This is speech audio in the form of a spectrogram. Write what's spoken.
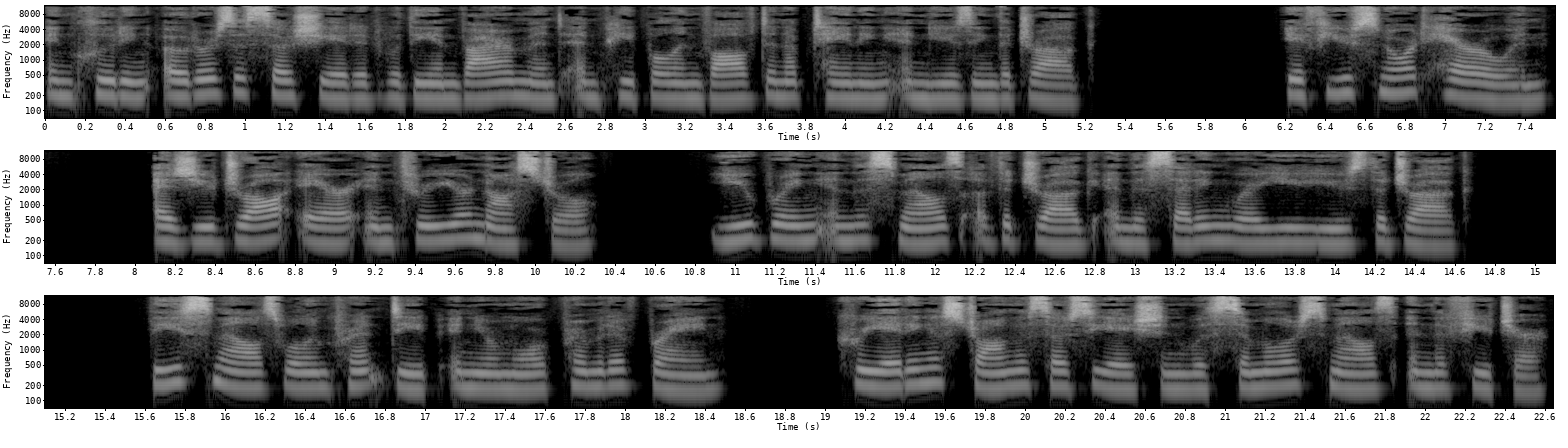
including odors associated with the environment and people involved in obtaining and using the drug. If you snort heroin, as you draw air in through your nostril, you bring in the smells of the drug and the setting where you use the drug. These smells will imprint deep in your more primitive brain, creating a strong association with similar smells in the future.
